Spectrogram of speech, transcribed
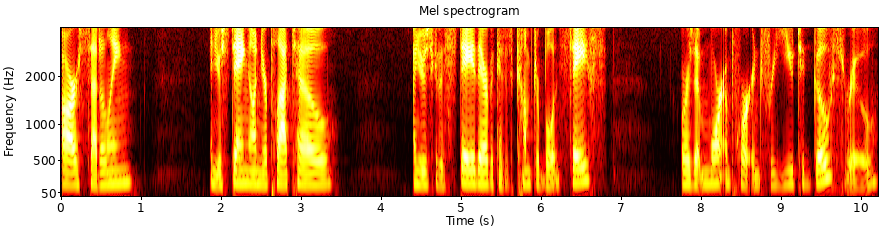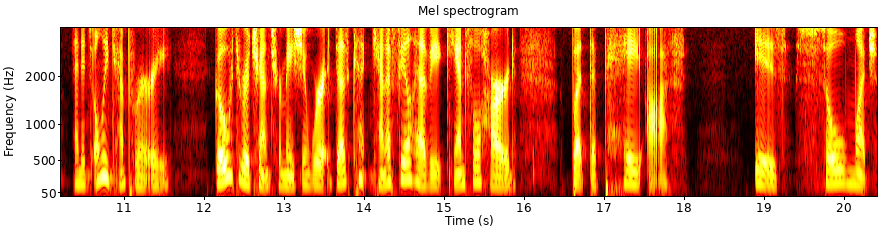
are settling and you're staying on your plateau and you're just going to stay there because it's comfortable and safe? Or is it more important for you to go through, and it's only temporary, go through a transformation where it does kind of feel heavy, it can feel hard, but the payoff is so much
